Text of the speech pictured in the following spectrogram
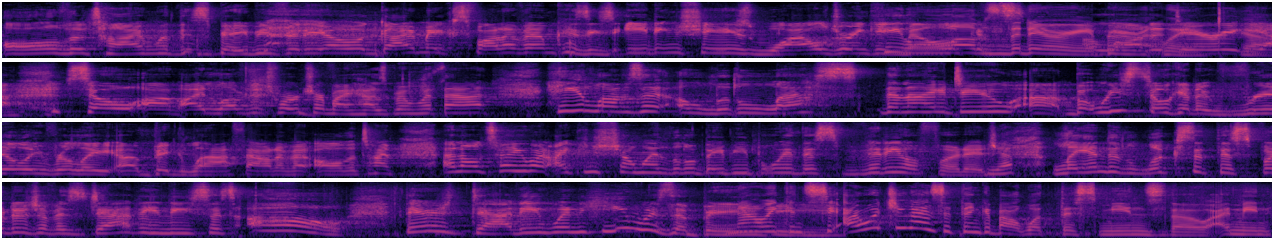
all the time with this baby video. A guy makes fun of him because he's eating cheese while drinking He milk. loves It's the dairy, A lot of dairy, yeah. Yeah. So um, I love to torture my husband with that. He loves it a little less than I do, uh, but we still get a really, really uh, big laugh out of it all the time. And I'll tell you what, I can show my little baby boy this video footage. Yep. Landon looks at this footage of his daddy and he says, "Oh, there's daddy when he was a baby." Now we can see. I want you guys to think about what this means, though. I mean,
